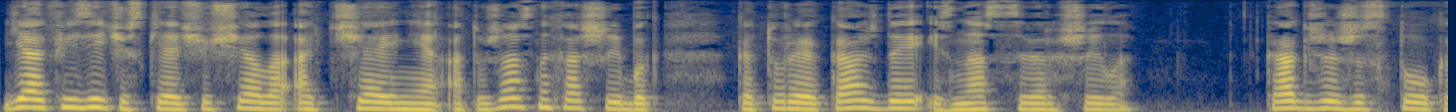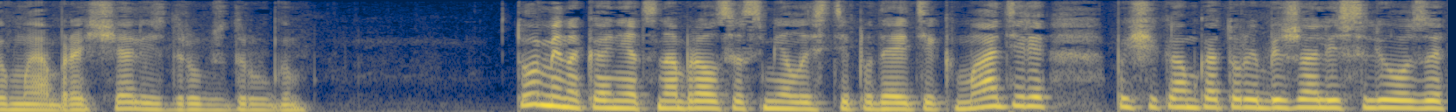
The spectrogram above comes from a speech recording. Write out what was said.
я физически ощущала отчаяние от ужасных ошибок, которые каждая из нас совершила. Как же жестоко мы обращались друг с другом. Томми, наконец, набрался смелости подойти к матери, по щекам которой бежали слезы,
